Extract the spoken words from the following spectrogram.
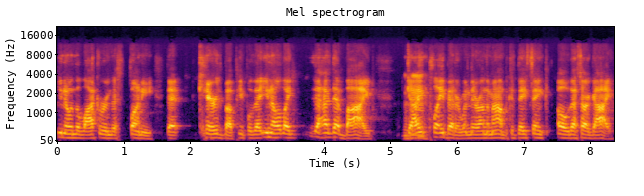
you know, in the locker room that's funny, that cares about people, that, you know, like have that vibe. Guys Mhm. play better when they're on the mound because they think, "Oh, that's our guy.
